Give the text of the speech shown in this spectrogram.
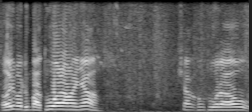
Ơi mà đừng bảo thua đâu này nhá. Chắc là không thua đâu.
